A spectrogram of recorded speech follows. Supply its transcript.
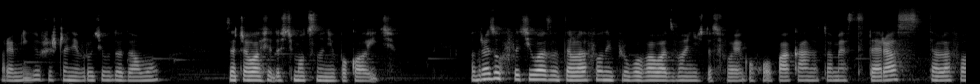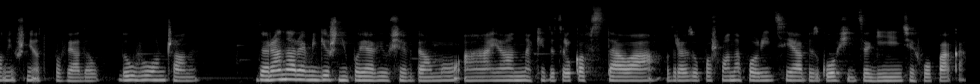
Remigiusz jeszcze nie wrócił do domu, zaczęła się dość mocno niepokoić. Od razu chwyciła za telefon i próbowała dzwonić do swojego chłopaka, natomiast teraz telefon już nie odpowiadał, był wyłączony. Do rana Remigiusz nie pojawił się w domu, a Joanna, kiedy tylko wstała, od razu poszła na policję, aby zgłosić zaginięcie chłopaka.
